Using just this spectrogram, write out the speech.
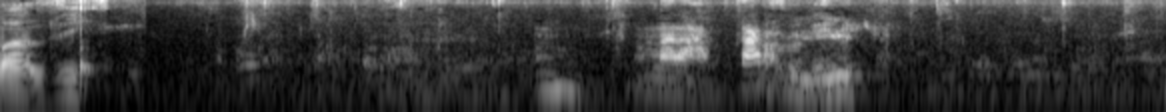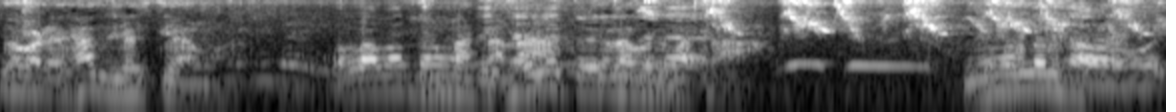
বাজি। আমার আকাশ বাবাটা সাধু শাস্তি আমার কলা পাতার মধ্যে খাইলে তো নিমন্ত্রণ খাওয়া হয়।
